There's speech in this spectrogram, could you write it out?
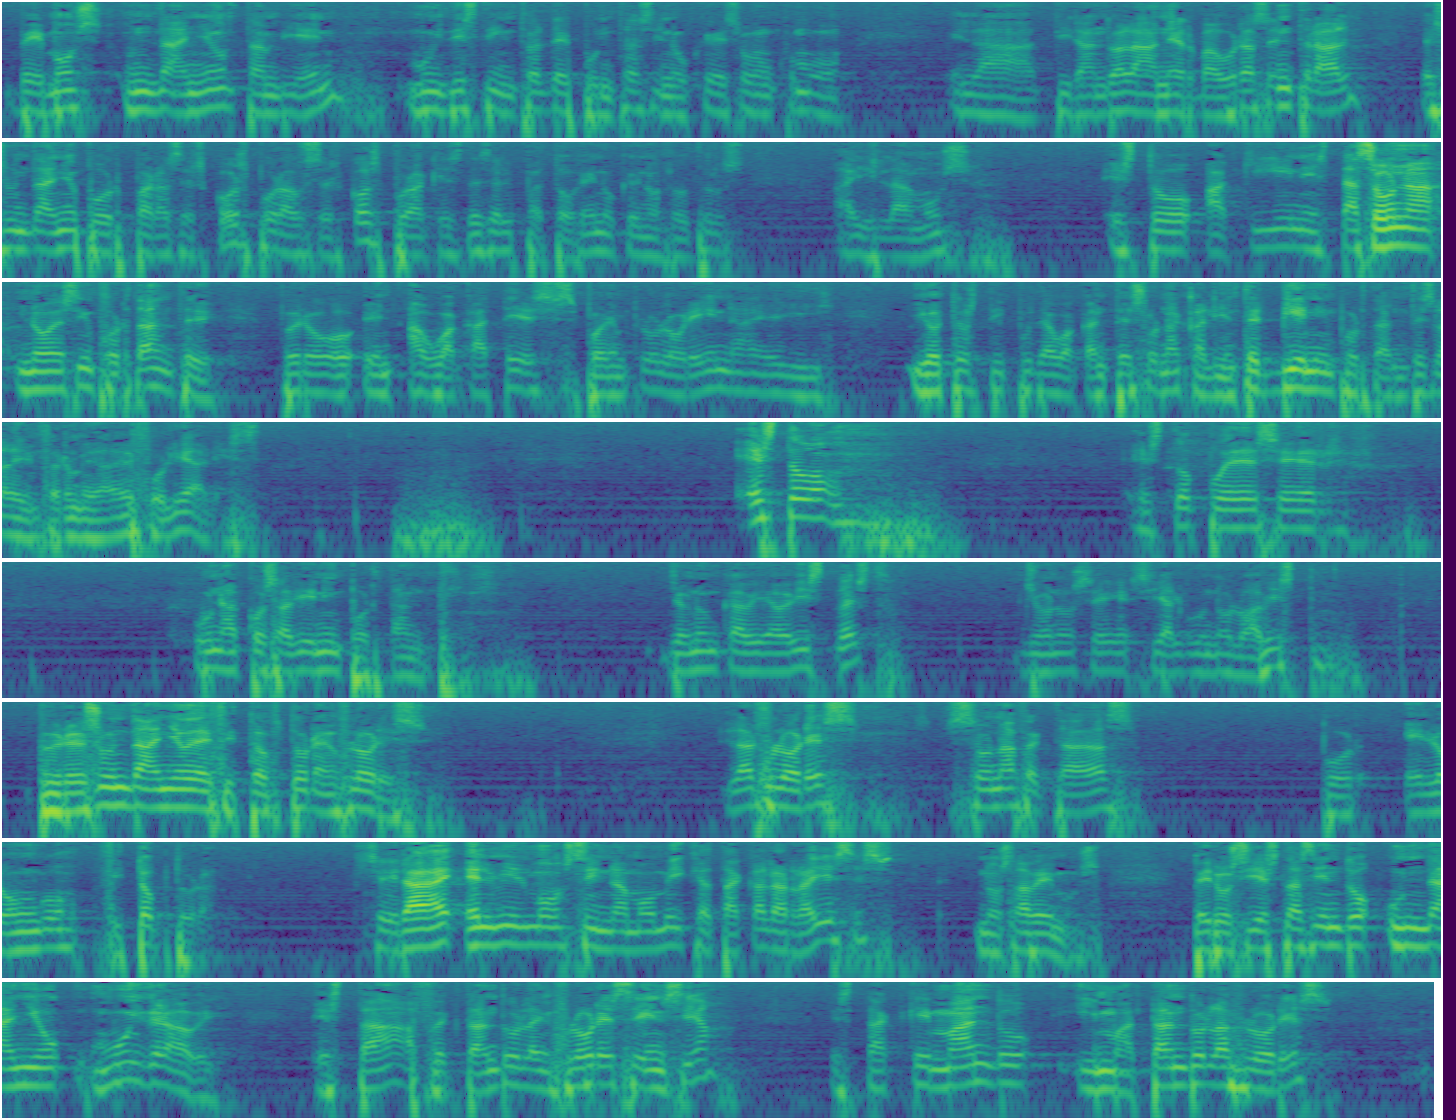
vemos un daño también muy distinto al de punta, sino que son como tirando a la nervadura central, es un daño por paracercospora o cercospora, que este es el patógeno que nosotros aislamos. Esto aquí en esta zona no es importante, pero en aguacates, por ejemplo, Lorena y, y otros tipos de aguacates zona caliente, es bien importante las enfermedades foliares. Esto, esto puede ser una cosa bien importante. Yo nunca había visto esto. Yo no sé si alguno lo ha visto pero es un daño de fitóptora en flores. Las flores son afectadas por el hongo fitóptora. ¿Será el mismo cinamomi que ataca las raíces? No sabemos. Pero sí está haciendo un daño muy grave. Está afectando la inflorescencia, está quemando y matando las flores,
